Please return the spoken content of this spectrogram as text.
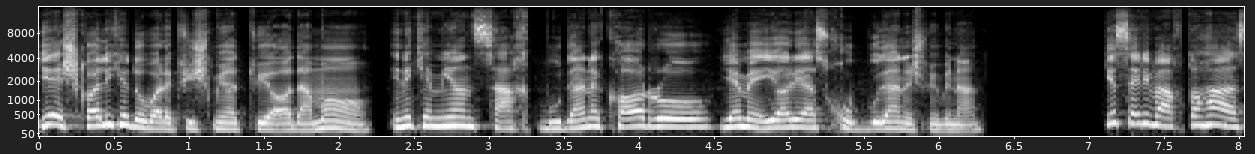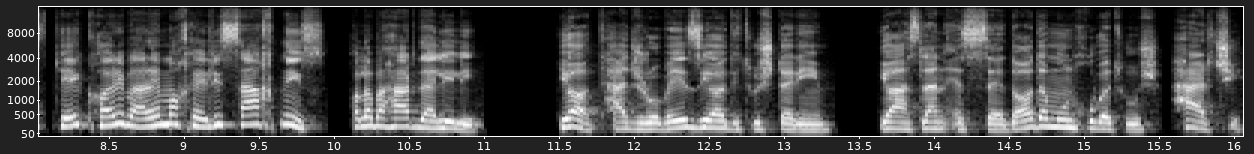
یه اشکالی که دوباره پیش میاد توی آدما اینه که میان سخت بودن کار رو یه معیاری از خوب بودنش می‌بینن. یه سری وقتا هست که کاری برای ما خیلی سخت نیست حالا به هر دلیلی. یا تجربه زیادی توش داریم یا اصلا استعدادمون خوبه توش هرچی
